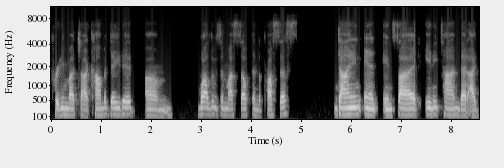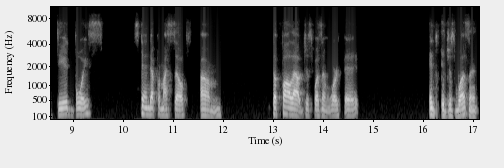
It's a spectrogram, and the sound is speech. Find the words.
pretty much I accommodated um, while losing myself in the process, dying. And inside, anytime that I did voice, stand up for myself, um, the fallout just wasn't worth it. It, it just wasn't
